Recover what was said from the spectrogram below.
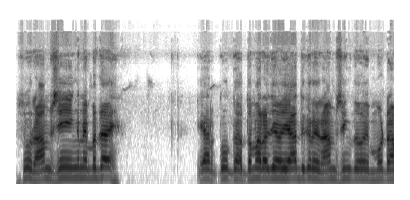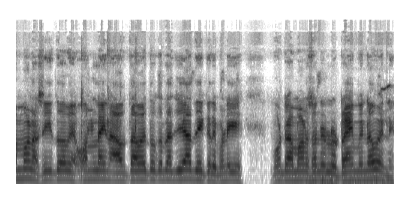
શું રામસિંહ ને બધાય? યાર, કોક તમારા જેવા યાદ કરે, રામસિંહ તો મોટા માણસ એ તો હવે ઓનલાઈન આવતા હોય તો કદાચ યાદ એ કરે, પણ એ મોટા માણસોને એટલો ટાઈમ ન હોય ને.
